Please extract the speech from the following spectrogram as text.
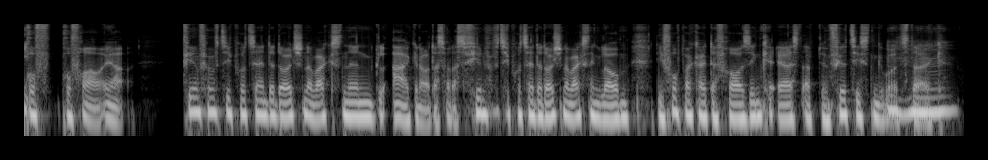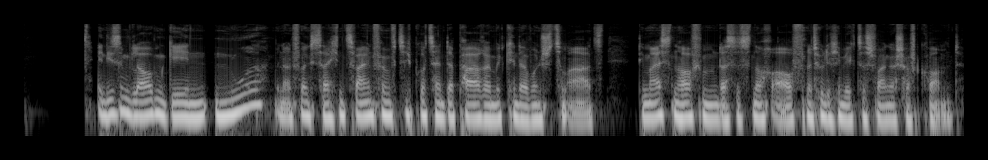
Pro, pro, Frau, ja. 54 Prozent der deutschen Erwachsenen, ah genau, das war das, 54 Prozent der deutschen Erwachsenen glauben, die Fruchtbarkeit der Frau sinke erst ab dem 40. Geburtstag. Mhm. In diesem Glauben gehen nur, in Anführungszeichen, 52 Prozent der Paare mit Kinderwunsch zum Arzt. Die meisten hoffen, dass es noch auf natürlichem Weg zur Schwangerschaft kommt.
